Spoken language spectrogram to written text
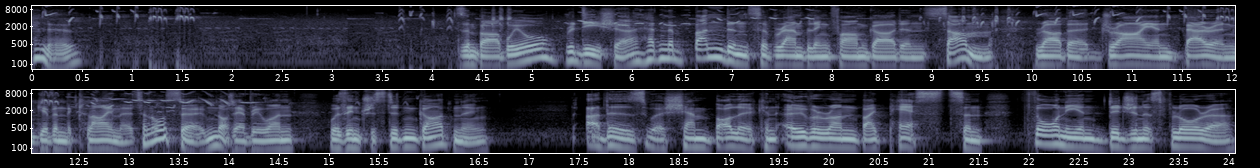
Hello. Zimbabwe or Rhodesia had an abundance of rambling farm gardens, some rather dry and barren given the climate, and also not everyone was interested in gardening. Others were shambolic and overrun by pests and thorny indigenous flora.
